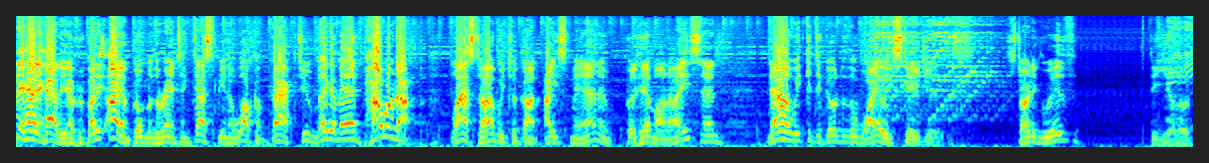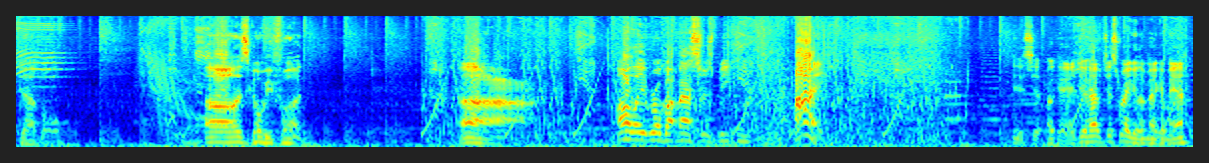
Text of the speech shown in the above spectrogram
Howdy, howdy, howdy, everybody. I am Gomer the Ranting Thespian, and welcome back to Mega Man Powered Up. Last time we took on Iceman and put him on ice, and now we get to go to the Wily stages. Starting with the Yellow Devil. Oh, this is gonna be fun. Ah. All eight Robot Masters beaten. Hi! Is it, okay, I do have just regular Mega Man.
